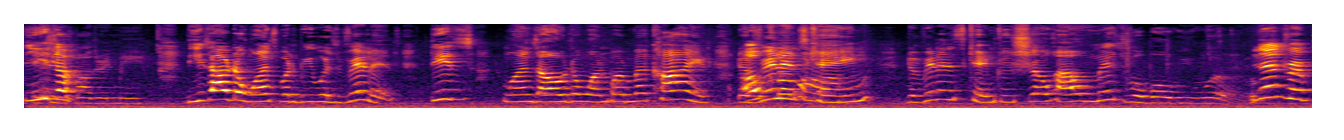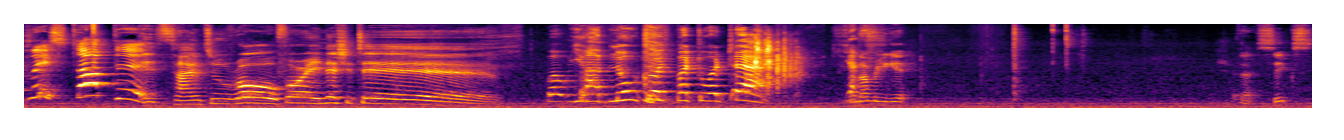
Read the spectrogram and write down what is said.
These These are are bothering me. these are the ones when we was villains. These ones are the ones when we're kind. The Oh, villains came. The villains came to show how miserable we were. Ninja, please stop this. it's time to roll for initiative. But we have no choice but to attack. What number you get? That's six.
